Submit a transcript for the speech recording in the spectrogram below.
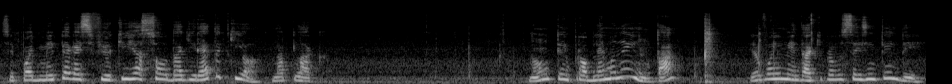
Você pode meio pegar esse fio aqui e já soldar direto aqui, ó, na placa. Não tem problema nenhum, tá? Eu vou emendar aqui para vocês entenderem.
